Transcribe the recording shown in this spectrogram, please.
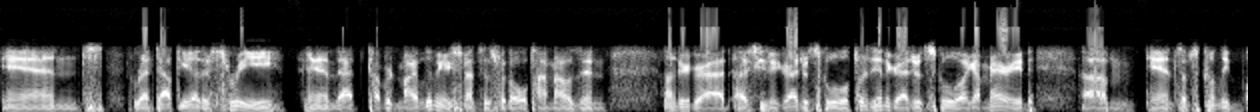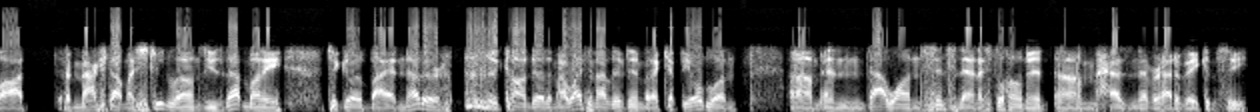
and rent out the other three, and that covered my living expenses for the whole time I was in undergrad. Uh, excuse me, graduate school. Towards the undergraduate school, I got married, um, and subsequently bought I maxed out my student loans, used that money to go buy another condo that my wife and I lived in, but I kept the old one. Um, and that one, since then, I still own it, um, has never had a vacancy.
